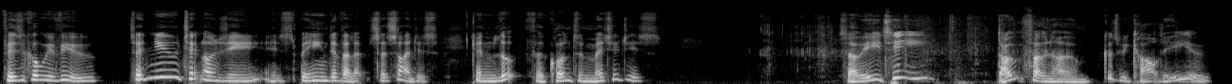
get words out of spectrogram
Physical Review said new technology is being developed so scientists can look for quantum messages. So, E.T., don't phone home because we can't hear you.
